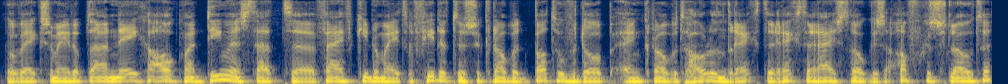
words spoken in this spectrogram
Door werkzaamheden op de A9 Alkmaar-Diemen staat uh, eh, 5 kilometer file tussen Knoop het Badhoevedorp en Knoop het Holendrecht. De rechterrijstrook is afgesloten.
